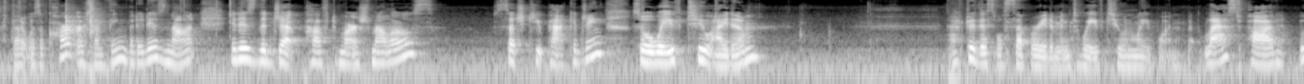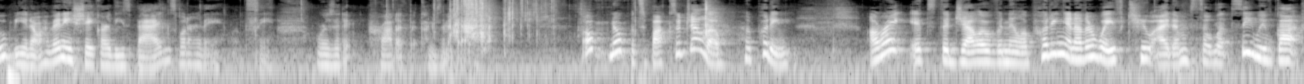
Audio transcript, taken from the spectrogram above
I thought it was a cart or something, but it is not. It is the Jet Puffed Marshmallows. Such cute packaging. So a Wave 2 item. After this, we'll separate them into wave two and wave one. But last pod, oop, you don't have any shake. Are these bags? What are they? Let's see. Or is it a product that comes in a bag? Oh, nope, it's a box of Jello, a pudding. All right, it's the Jello Vanilla Pudding, another Wave 2 item. So let's see, we've got,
